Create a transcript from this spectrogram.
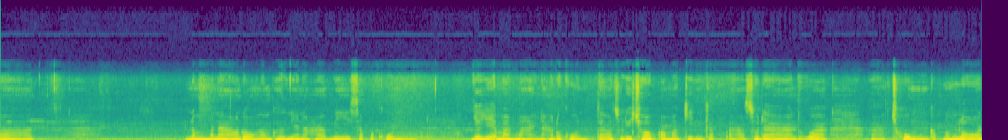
อ่า น้ำมะนาวดองน้ำผึ้งเนี่ยนะคะ มีสรรพคุณเยอะแยะมากมายนะคะ ทุกคน แต่ว่าสุริชอบเอามากินกับโซดาหรือว่าชงกับน้ำร้อน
